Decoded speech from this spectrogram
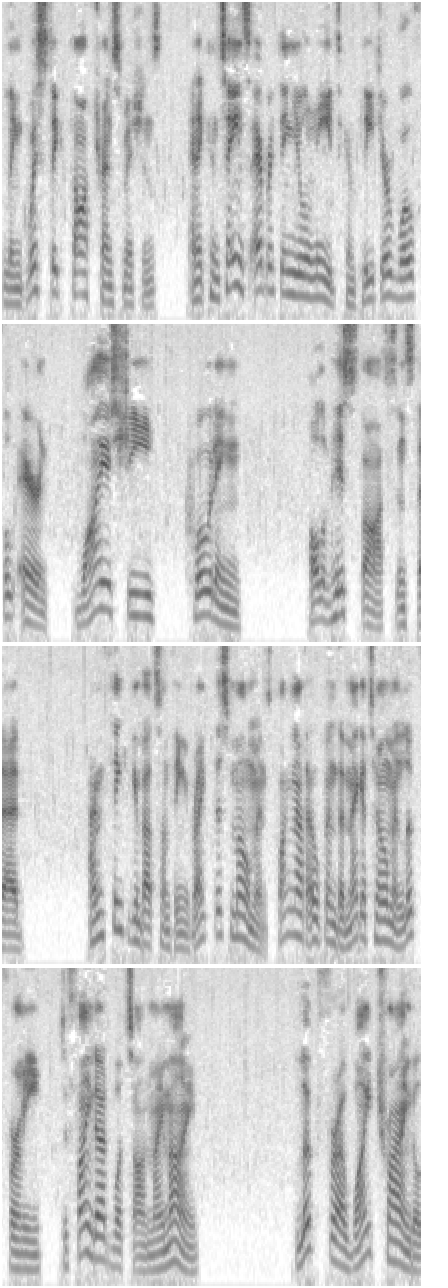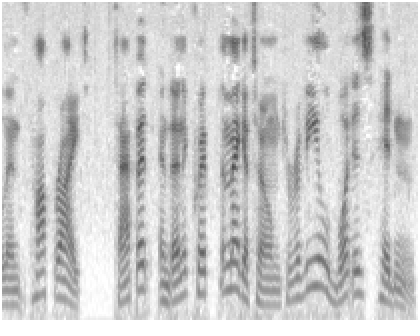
linguistic thought transmissions, and it contains everything you'll need to complete your woeful errand. Why is she quoting all of his thoughts instead? I'm thinking about something right this moment. Why not open the Megatome and look for me to find out what's on my mind? Look for a white triangle in the top right. Tap it and then equip the Megatome to reveal what is hidden.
